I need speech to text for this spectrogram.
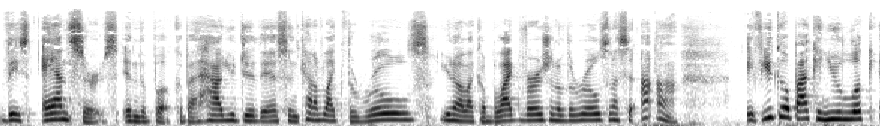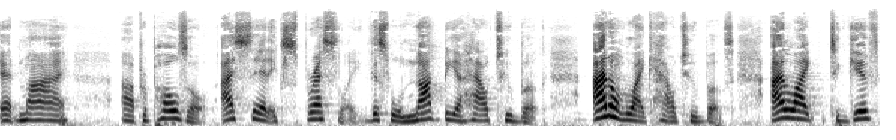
these answers in the book about how you do this and kind of like the rules, you know, like a black version of the rules. And I said, uh uh-uh. uh If you go back and you look at my uh, proposal, I said expressly, this will not be a how to book. I don't like how to books. I like to give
